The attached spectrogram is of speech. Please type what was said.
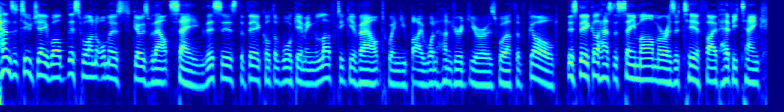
Panzer II-J, well, this one almost goes without saying. This is the vehicle that Wargaming love to give out when you buy 100 euros worth of gold. This vehicle has the same armor as a tier 5 heavy tank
